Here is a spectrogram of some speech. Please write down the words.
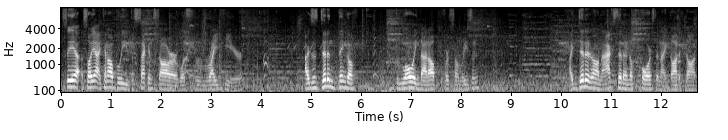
So yeah, uh, so yeah, I cannot believe the second star was right here. I just didn't think of blowing that up for some reason. I did it on accident, of course, and I got it done.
